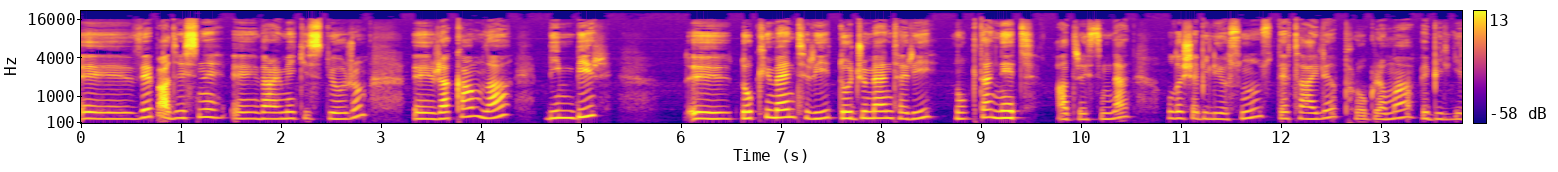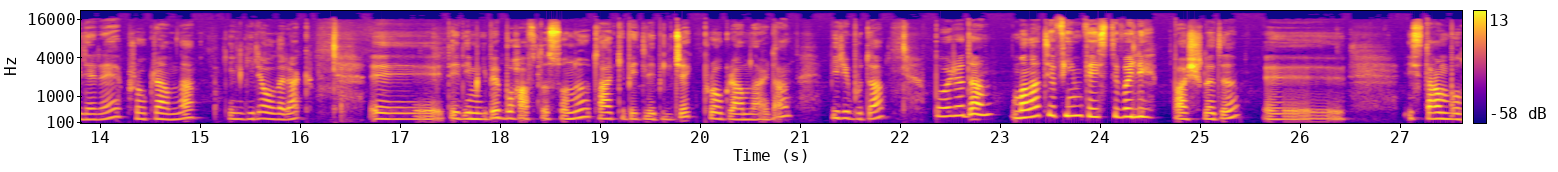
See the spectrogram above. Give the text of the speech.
Ee, web adresini e, vermek istiyorum. E, rakamla 1001 e, documentary, documentary.net adresinden ulaşabiliyorsunuz. Detaylı programa ve bilgilere programla ilgili olarak e, dediğim gibi bu hafta sonu takip edilebilecek programlardan biri bu da. Bu arada Malatya Film Festivali başladı e, İstanbul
